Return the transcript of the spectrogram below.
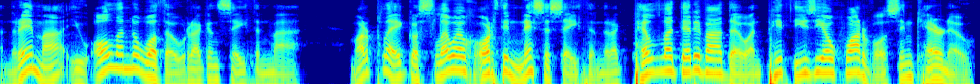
An rema yw ol yn nowoddow rag yn ma, Mae'r pleg o slewewch orthyn nesa seithyn pella derivado an peth isio chwarfos yn cerno.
